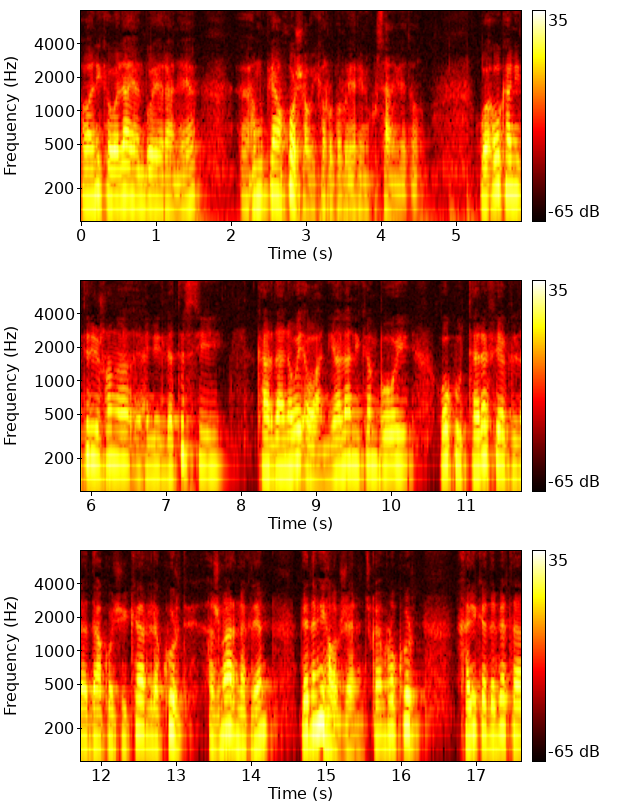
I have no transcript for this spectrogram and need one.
ئەوانی کە وەلایەن بۆ ئێران هەیە هەموو پیان خۆشەوەی کە ڕوبەڕوو هەرێمی کورسانەوێتەوە و ئەوکانی تریش ڕەنگە ینی لە ترسی کاردانەوەی ئەوان، یا لانی کەم بۆی وەکو تەرەفێک لە داکۆکیکەر لە کورد ئەژمار نەکرێن، بێدەنگی هەڵەبژێرن. چونکە ئەمڕۆ کورد خەریکە دەبێتە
